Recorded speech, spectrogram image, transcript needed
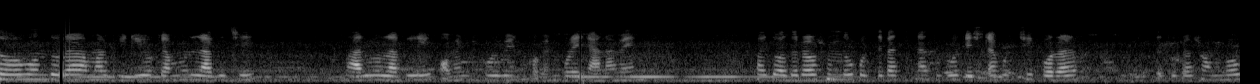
তো বন্ধুরা, আমার ভিডিও কেমন লাগছে? ভালো লাগলে কমেন্ট করবেন কমেন্ট করে জানাবেন। হয়তো অতটাও সুন্দর করতে পারছি না, তবুও চেষ্টা করছি করার, যতটা সম্ভব।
